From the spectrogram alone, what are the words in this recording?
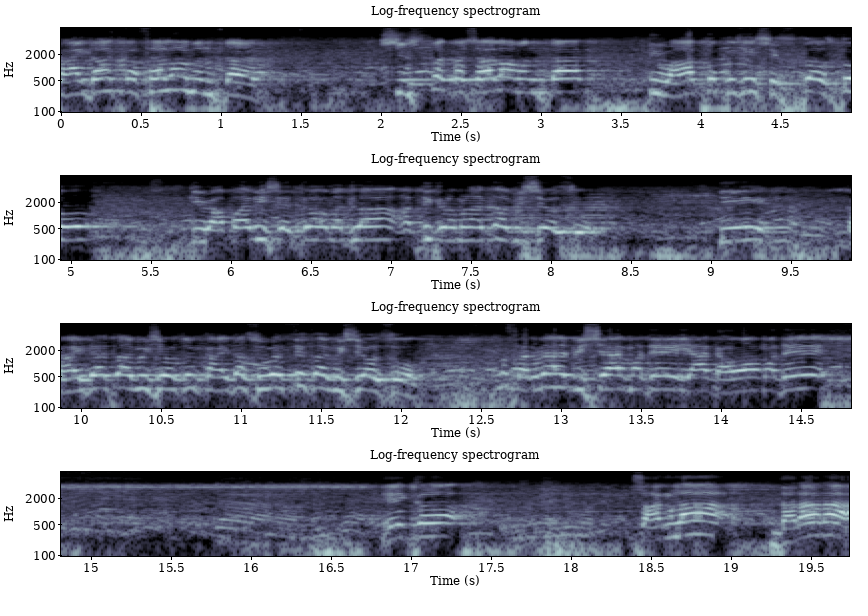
कायदा कशाला म्हणतात शिस्त कशाला म्हणतात ती वाहतुकीची शिस्त असतो की व्यापारी क्षेत्रामधला अतिक्रमणाचा विषय असो ती कायद्याचा विषय असो कायदा सुव्यवस्थेचा विषय असो सर्व विषयामध्ये या गावामध्ये एक चांगला दरारा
